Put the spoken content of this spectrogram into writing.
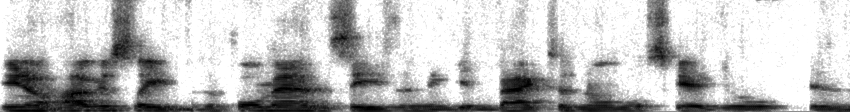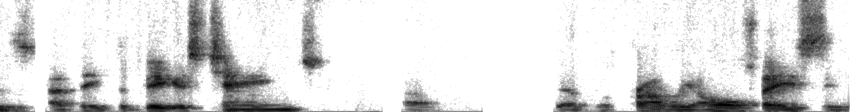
you know, obviously the format of the season and getting back to the normal schedule is, I think, the biggest change uh, that we're probably all facing,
